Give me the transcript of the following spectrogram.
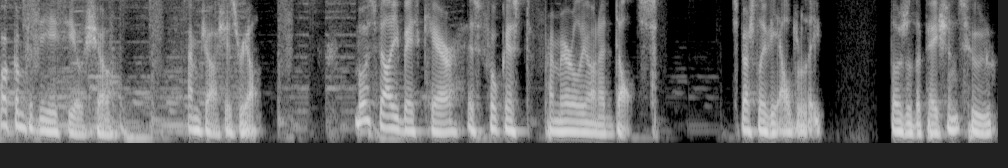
Welcome to the ACO Show. I'm Josh Israel. Most value based care is focused primarily on adults, especially the elderly. Those are the patients who,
